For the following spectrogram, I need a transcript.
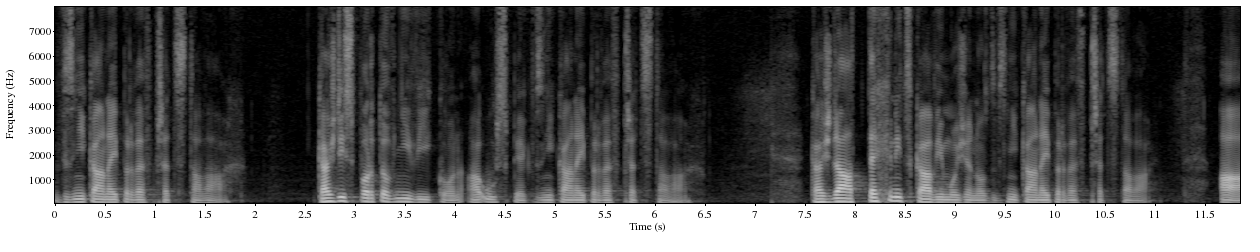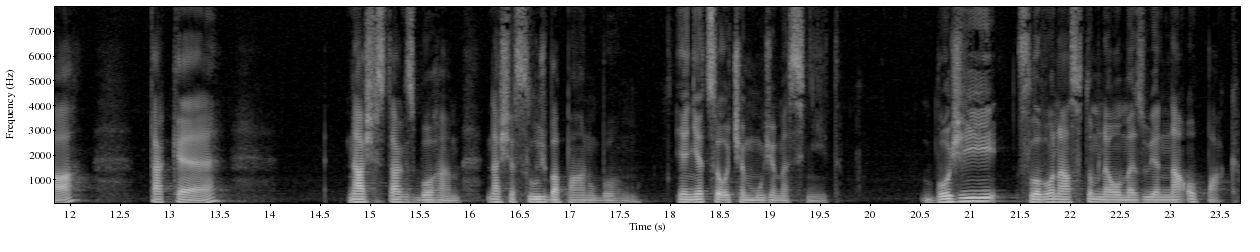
vzniká nejprve v představách. Každý sportovní výkon a úspěch vzniká nejprve v představách. Každá technická vymoženost vzniká nejprve v představách. A také náš vztah s Bohem, naše služba Pánu Bohu je něco, o čem můžeme snít. Boží slovo nás v tom neomezuje, naopak.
